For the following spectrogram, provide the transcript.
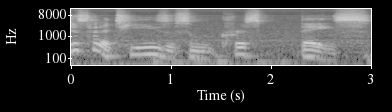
Just had a tease of some crisp bass.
